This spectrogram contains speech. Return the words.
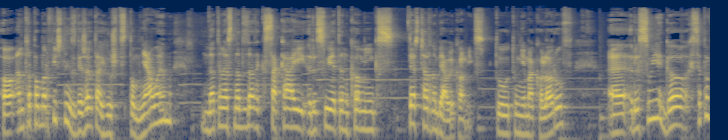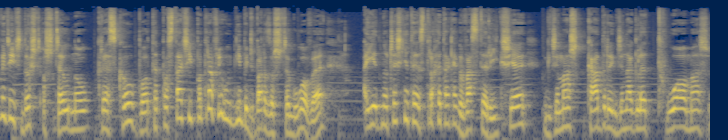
O antropomorficznych zwierzętach już wspomniałem, natomiast na dodatek Sakai rysuje ten komiks, jest czarno-biały komiks, tu, tu nie ma kolorów. E, rysuje go, chcę powiedzieć, dość oszczędną kreską, bo te postaci potrafią nie być bardzo szczegółowe, a jednocześnie to jest trochę tak jak w Asterixie, gdzie masz kadry, gdzie nagle tło masz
